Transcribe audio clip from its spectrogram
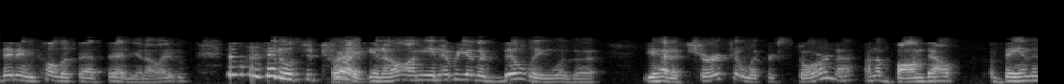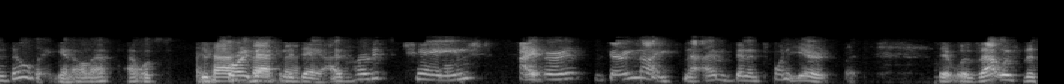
they didn't call it that then, you know. It was, that's what I said. It was Detroit, Right. you know. I mean, every other building was a. You had a church, a liquor store, and a, and a bombed out abandoned building. You know that that was Detroit back in the day. I've heard it's changed. I heard it's very nice now. I haven't been in 20 years, but it was that was the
